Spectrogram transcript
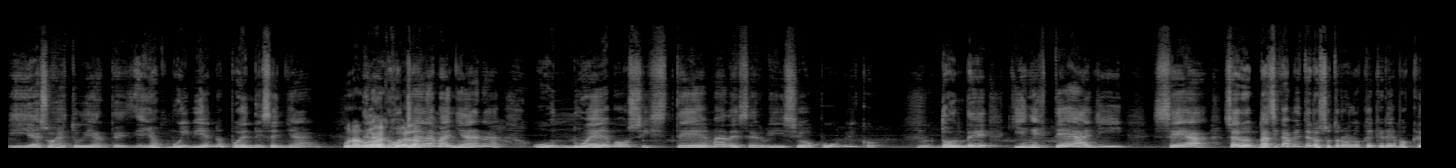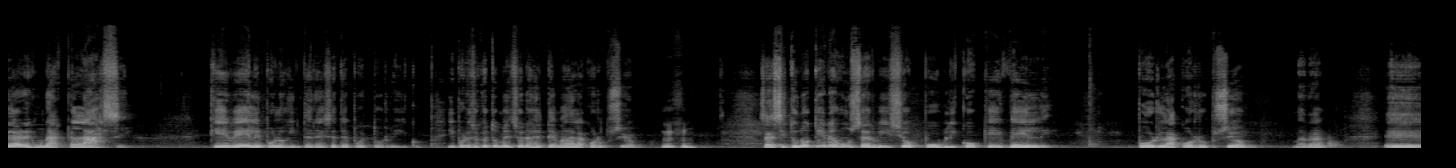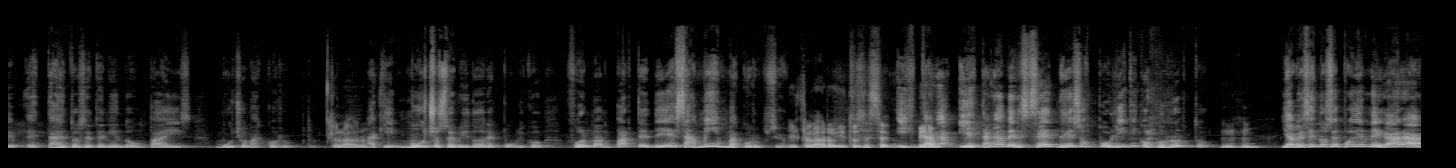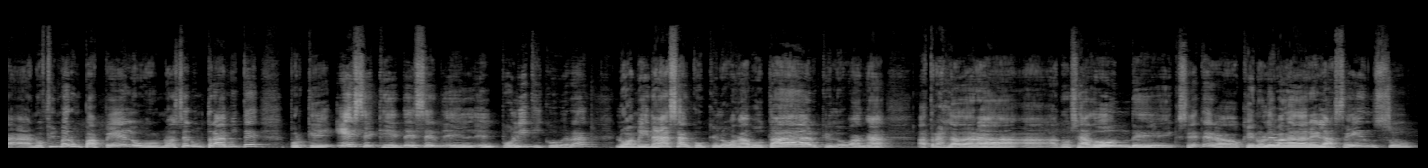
y a esos estudiantes y ellos muy bien nos pueden diseñar Una de nueva la noche escuela. a la mañana un nuevo sistema de servicio público Mm. donde quien esté allí sea, o sea, básicamente nosotros lo que queremos crear es una clase que vele por los intereses de Puerto Rico. Y por eso es que tú mencionas el tema de la corrupción. O sea, si tú no tienes un servicio público que vele por la corrupción, ¿verdad? Eh, estás entonces teniendo un país mucho más corrupto. Claro. Aquí muchos servidores públicos forman parte de esa misma corrupción. Y claro, y entonces se Y están, a, y están a merced de esos políticos corruptos. Y a veces no se pueden negar a, a no firmar un papel o no hacer un trámite porque ese que es de ser el, el político, ¿verdad? Lo amenazan con que lo van a votar, que lo van a, a trasladar a no sé a dónde, etcétera, o que no le van a dar el ascenso.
